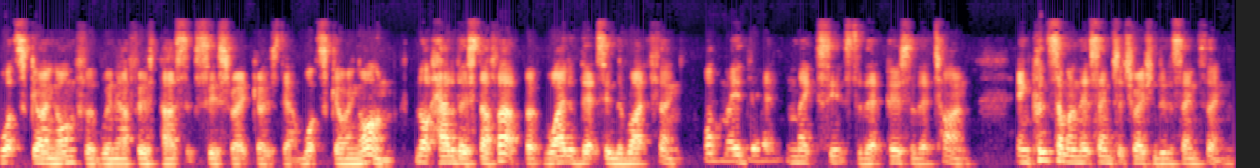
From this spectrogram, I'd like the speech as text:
what's going on for when our first pass success rate goes down. What's going on? Not how did they stuff up, but why did that seem the right thing? What made that make sense to that person at that time? And could someone in that same situation do the same thing?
